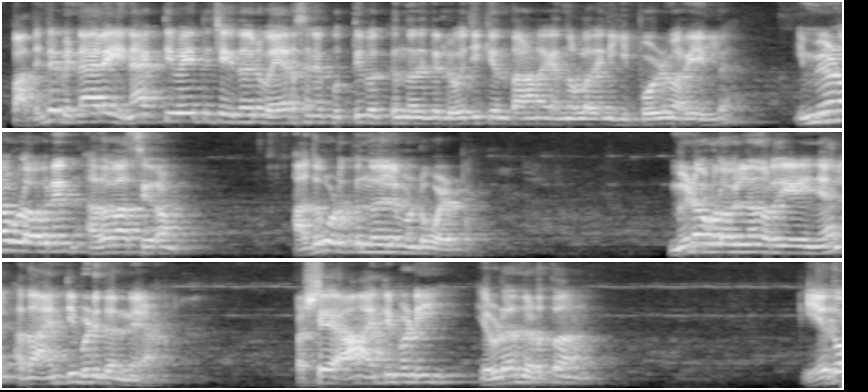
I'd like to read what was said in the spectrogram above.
അപ്പം അതിന്റെ പിന്നാലെ ഇനാക്ടിവേറ്റ് ചെയ്ത ഒരു വൈറസിനെ കുത്തിവെക്കുന്നതിന്റെ ലോജിക്ക് എന്താണ് എന്നുള്ളത് എനിക്ക് ഇപ്പോഴും അറിയില്ല. ഇമ്മ്യൂണോഗ്ലോബുലിൻ അഥവാ സിറം അത് കൊടുക്കുന്നതിലുമുണ്ട് കുഴപ്പം. ഇമ്മ്യൂണോഗ്ലോബുലിൻ എന്ന് പറഞ്ഞു കഴിഞ്ഞാൽ അത് ആന്റിബോഡി തന്നെയാണ്. പക്ഷേ ആ ആന്റിബോഡി എവിടെ നിന്ന് എടുത്തതാണ് ഏതോ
